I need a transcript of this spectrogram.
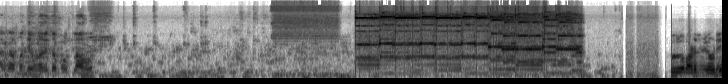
आता आपण देवणारी इथं पोहोचलो आहोत. ग्रुप पाडून एवढी.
